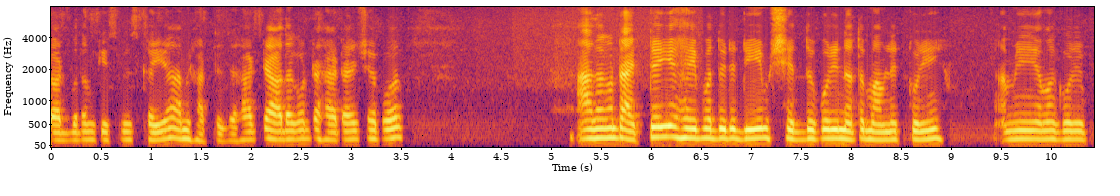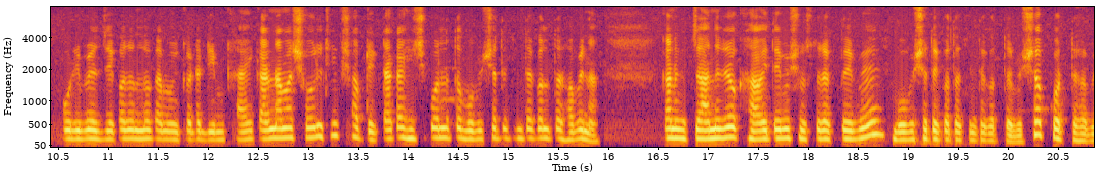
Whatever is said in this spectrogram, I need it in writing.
কাঠবাদাম কিশমিশ খাইয়ে আমি হাঁটতে যাই। হাঁটতে আধা ঘণ্টা হাঁটা আসার পর আধা ঘণ্টা আটটাই এরপর দুইটা ডিম সেদ্ধ করি না তো মামলেট করি। আমি আমার গরিব পরিবারের যে কজন লোক আমি ওই কটা ডিম খাই। কারণ আমার শরীর ঠিক সব ঠিক। টাকা হিসেব করলে তো ভবিষ্যতে চিন্তা করলে তো হবে না। কারণ জানেরও খাওয়াইতে হবে, সুস্থ রাখতে হবে, ভবিষ্যতের কথা চিন্তা করতে হবে। সব করতে হবে।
